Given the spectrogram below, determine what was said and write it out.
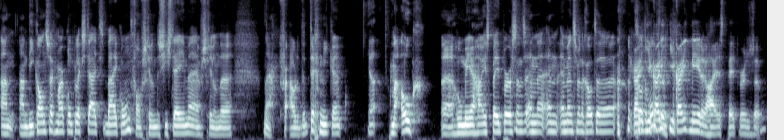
aan, aan die kant zeg maar complexiteit bij komt van verschillende systemen en verschillende nou ja, verouderde technieken. Ja. Maar ook eh, hoe meer highest paid persons en, eh, en, en mensen met een grote, je, kan, grote je, kan niet, je kan niet meerdere highest paid persons hebben.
